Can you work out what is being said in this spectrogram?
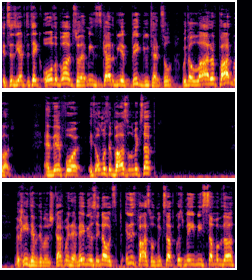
It says you have to take all the blood, so that means it's got to be a big utensil with a lot of pod blood and therefore it's almost impossible to mix up. Maybe you'll say no, it's, it is possible to mix up because maybe some of the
